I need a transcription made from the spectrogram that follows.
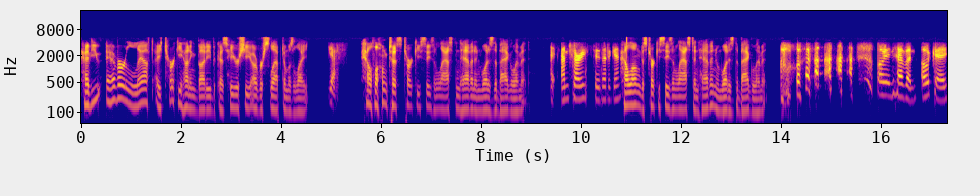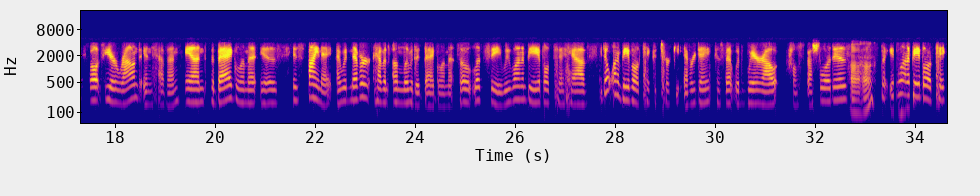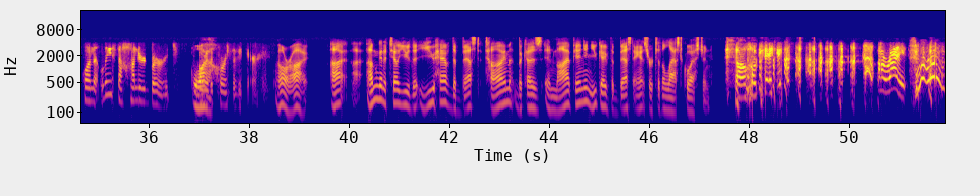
Have you ever left a turkey hunting buddy because he or she overslept and was late? Yes. How long does turkey season last in heaven and what is the bag limit? I, I'm sorry. Say that again. How long does turkey season last in heaven and what is the bag limit? oh, in heaven. Okay. Well, it's year round in heaven, and the bag limit is is finite. I would never have an unlimited bag limit. So let's see. We want to be able to have. You don't want to be able to take a turkey every day because that would wear out how special it is. Uh huh. But you want to be able to take one at least a hundred birds Wow. over the course of a year. All right. I, I I'm going to tell you that you have the best time because, in my opinion, you gave the best answer to the last question. Oh, okay. All right. Woohoo!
